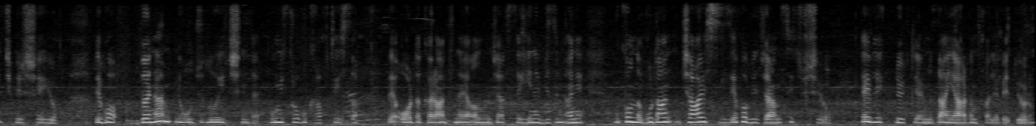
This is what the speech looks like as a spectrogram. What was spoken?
hiçbir şey yok. Ve bu dönem yolculuğu içinde bu mikrobu kaptıysa ve orada karantinaya alınacaksa yine bizim hani bu konuda buradan çaresiz yapabileceğimiz hiçbir şey yok. Devlet büyüklerimizden yardım talep ediyorum.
